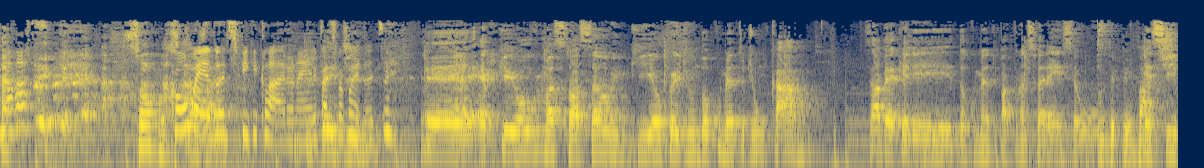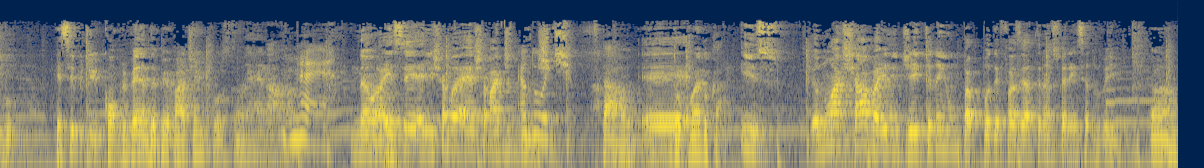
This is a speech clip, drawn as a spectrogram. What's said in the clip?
Somos Com o casais. Edward, fique claro, né? Ele participou com o Entendi. Edward. É, é porque houve uma situação em que eu perdi um documento de um carro. Sabe aquele documento para transferência? O, O DPVAT? Recibo. Recibo de compra e O venda? DPVAT é imposto, né? É, Não, esse ele chama, é chamado de é o DUT. DUT. Tá, o É, documento do carro. Isso. Eu não achava ele de jeito nenhum para poder fazer a transferência do veículo. Ah,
